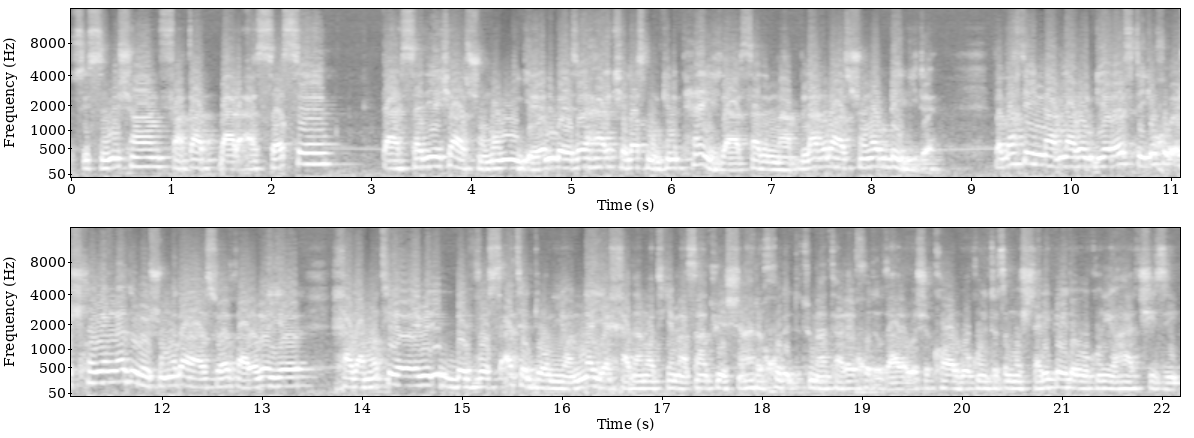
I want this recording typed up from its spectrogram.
سیستمش هم فقط بر اساس درصدیه که از شما می‌گیره. یعنی به ازای هر کلاس ممکنه 5 درصد مبلغ رو از شما بگیره. و وقتی این مبلغ رو گرفت دیگه خب اشکالی هم نداره. شما در هر صورت قراره یه خدماتی ارائه بدید به وسعت دنیا نه یه خدماتی که مثلا توی شهر خودت تو منطقه خودت قرار باشه کار بکنی تا مشتری پیدا بکنی یا هر چیزی.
